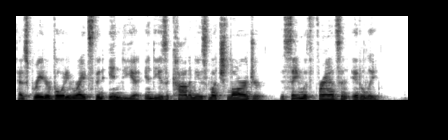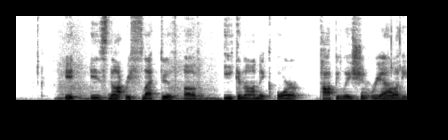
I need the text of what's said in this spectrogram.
has greater voting rights than India. India's economy is much larger. The same with France and Italy. It is not reflective of economic or population reality.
